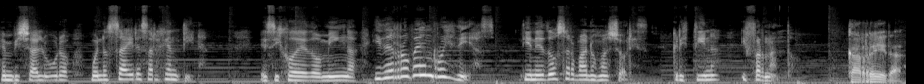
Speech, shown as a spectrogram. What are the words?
en Villaluro, Buenos Aires, Argentina. Es hijo de Dominga y de Rubén Ruiz Díaz. Tiene dos hermanos mayores, Cristina y Fernando. Carrera.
